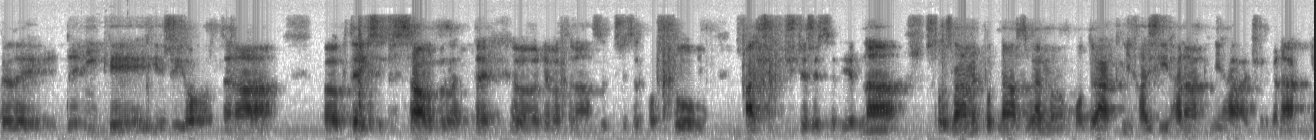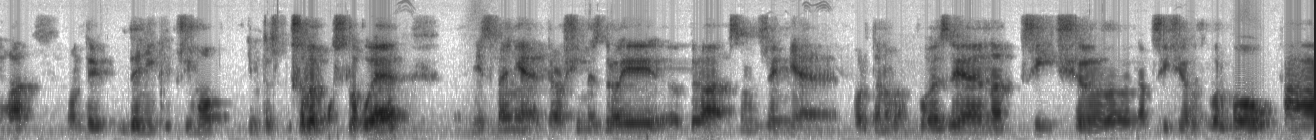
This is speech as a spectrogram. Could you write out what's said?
byly deníky Jiřího Ortena, který si psal v letech 1938 eh, až 41, to známe pod názvem Modrá kniha, Žíhaná kniha a Červená kniha. On ty deníky přímo tímto způsobem oslovuje. Nicméně dalšími zdroji byla samozřejmě Ortenova poezie napříč, eh, napříč jeho tvorbou a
